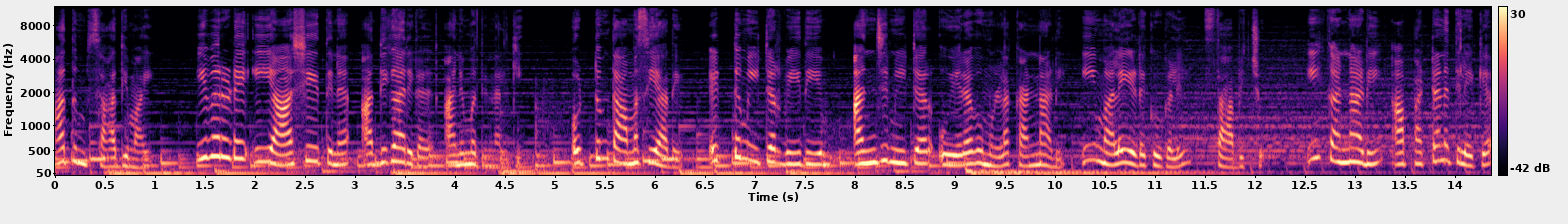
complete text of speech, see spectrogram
അതും സാധ്യമായി. ഇവരുടെ ഈ ആശയത്തിന് അധികാരികൾ അനുമതി നൽകി. ഒട്ടും താമസിയാതെ എട്ട് മീറ്റർ വീതിയും അഞ്ച് മീറ്റർ ഉയരവുമുള്ള കണ്ണാടി ഈ മലയിടുക്കുകളിൽ സ്ഥാപിച്ചു. ഈ കണ്ണാടി ആ പട്ടണത്തിലേക്ക്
